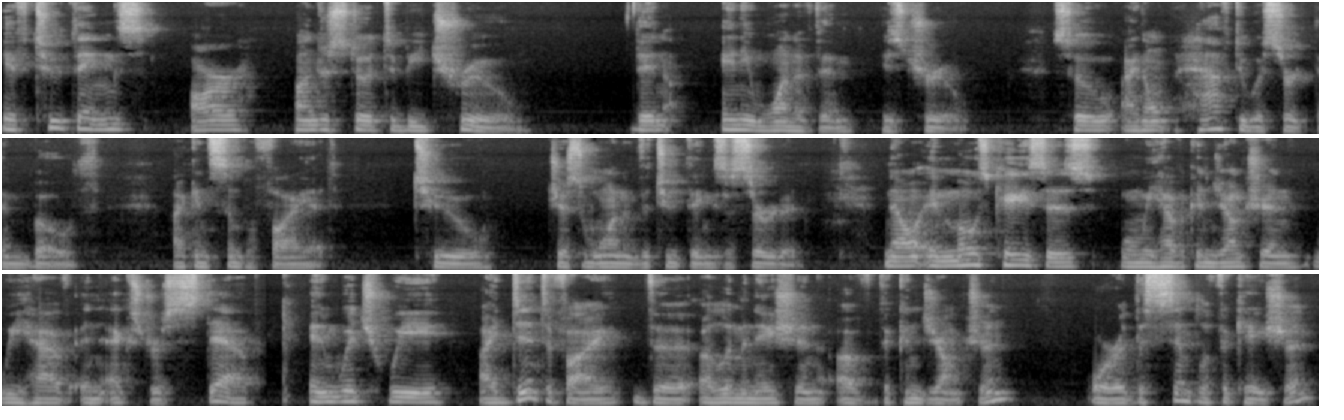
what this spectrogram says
If two things are understood to be true, then any one of them is true. So I don't have to assert them both. I can simplify it to just one of the two things asserted. Now, in most cases, when we have a conjunction, we have an extra step in which we identify the elimination of the conjunction or the simplification.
